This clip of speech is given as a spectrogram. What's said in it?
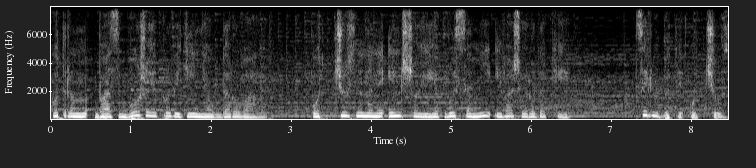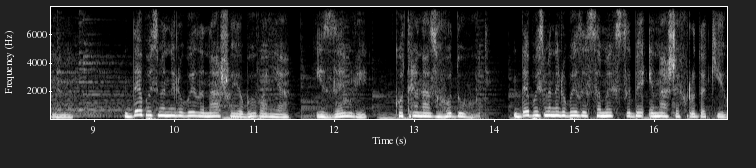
котрим вас Божої провидіння обдарувало. Отчузнена не іншої, як ви самі і ваші родаки. Це любите отчузнену. Де б ми не любили нашої обивання і землі, котрі нас годують, де б ми не любили самих себе і наших родаків,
